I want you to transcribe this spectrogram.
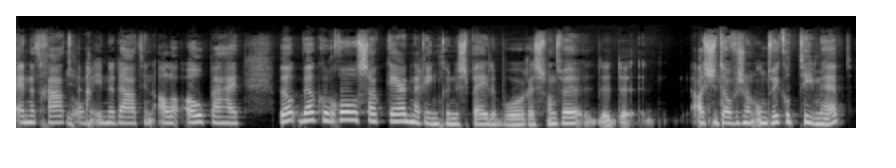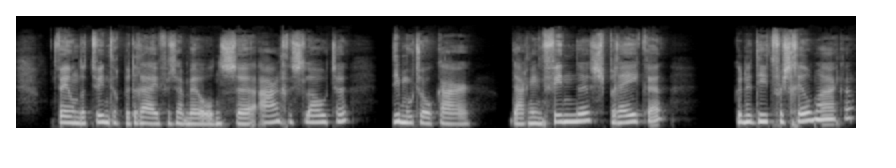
en het gaat Ja. om inderdaad in alle openheid. Wel, welke rol zou kern erin kunnen spelen, Boris? Want we, de, de- als je het over zo'n ontwikkelteam hebt, 220 bedrijven zijn bij ons eh, aangesloten. Die moeten elkaar daarin vinden, spreken. Kunnen die het verschil maken?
